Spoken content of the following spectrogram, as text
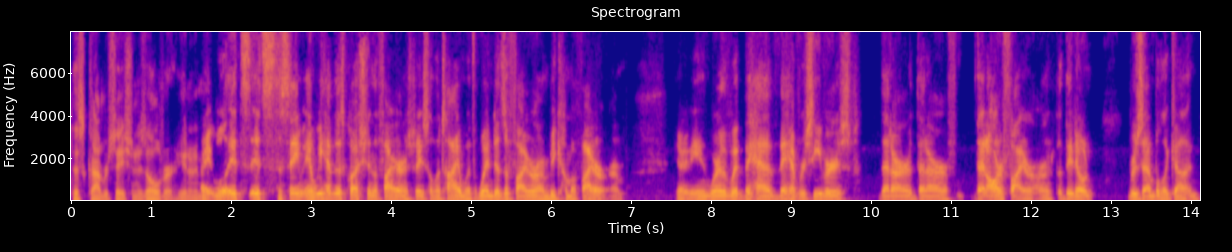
this conversation is over? You know what I mean? Right. Well, it's it's the same, and we have this question in the firearm space all the time. With when does a firearm become a firearm? You know what I mean? Where they have they have receivers that are that are that are firearms, but they don't resemble a gun.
